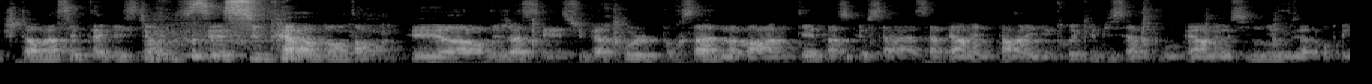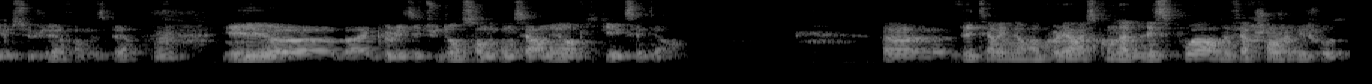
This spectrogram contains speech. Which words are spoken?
Je te remercie de ta question, c'est super important. Et euh, alors déjà, c'est super cool pour ça de m'avoir invité parce que ça, ça permet de parler du truc et puis ça vous permet aussi de mieux vous approprier le sujet, enfin j'espère, Mm. et euh, bah, que les étudiants se sentent concernés, impliqués, etc. Euh, vétérinaire en colère, est-ce qu'on a de l'espoir de faire changer les choses?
